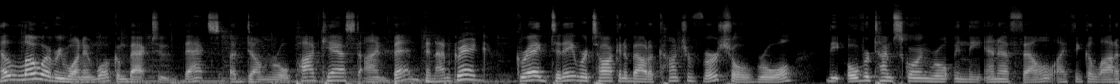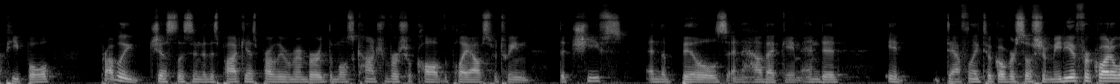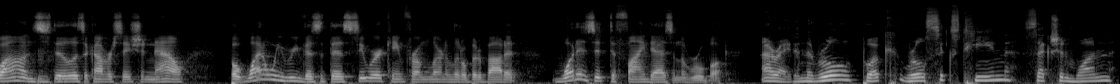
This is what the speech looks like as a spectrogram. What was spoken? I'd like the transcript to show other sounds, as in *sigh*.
Hello, everyone, and welcome back to That's a Dumb Rule podcast. I'm Ben. And I'm Greg. Greg, today we're talking about a controversial rule, the overtime scoring rule in the NFL. I think a lot of people probably just listened to this podcast probably remember the most controversial call of the playoffs between the Chiefs and the Bills and how that game ended. It definitely took over *laughs* social media for quite a while and mm-hmm. still is a conversation now. But why don't we revisit this, see where it came from, learn a little bit about it? What is it defined as in the rule book? All right, in the rule book, Rule 16, Section 1,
